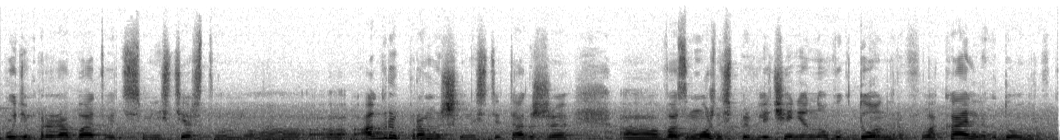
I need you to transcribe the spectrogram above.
будем прорабатывать с Министерством э, э, агропромышленности также возможность привлечения новых доноров, локальных доноров.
